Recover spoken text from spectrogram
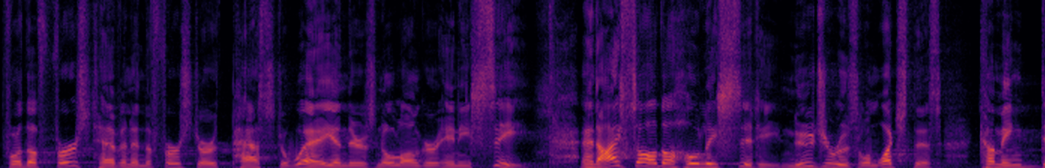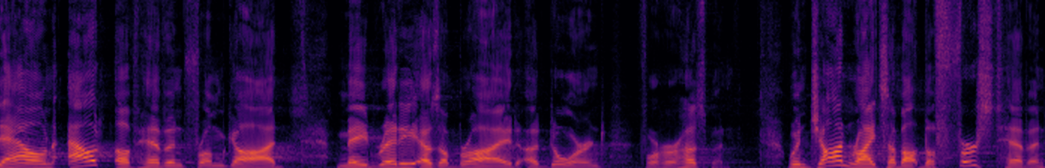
for the first heaven and the first earth passed away, and there's no longer any sea. And I saw the holy city, New Jerusalem, watch this, coming down out of heaven from God, made ready as a bride adorned for her husband. When John writes about the first heaven,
